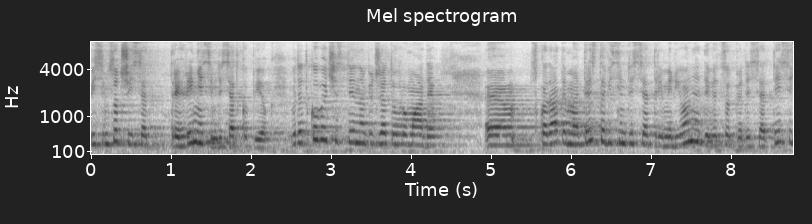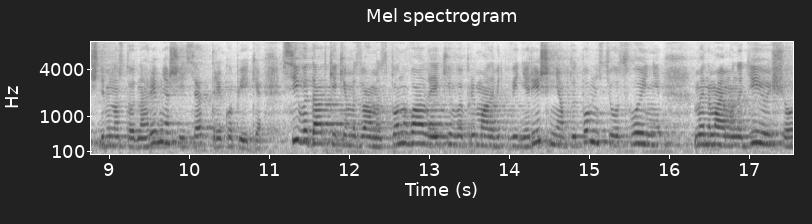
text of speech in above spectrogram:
863 гривні 70 копійок. Видаткова частина бюджету громади складатиме 383 мільйони 950 тисяч 91 гривня 63 копійки. Всі видатки, які ми з вами спланували, які ви приймали відповідні рішення, будуть повністю освоєні. Ми не маємо надію, що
